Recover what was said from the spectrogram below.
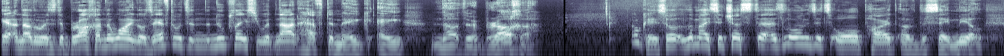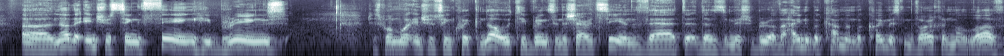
In other words, the bracha and the wine goes afterwards. In the new place, you would not have to make another bracha. Okay, so lemaisa just uh, as long as it's all part of the same meal. Uh, another interesting thing he brings just one more interesting quick note. He brings in the Sharet Tzion that uh, does the Mishbur of Ahainu Bakama Makoimis Mavarchan Malav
